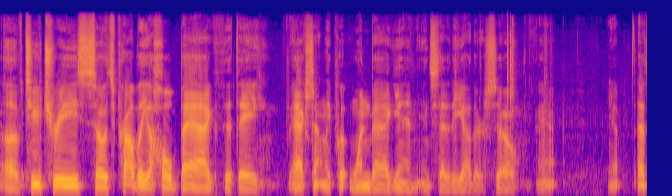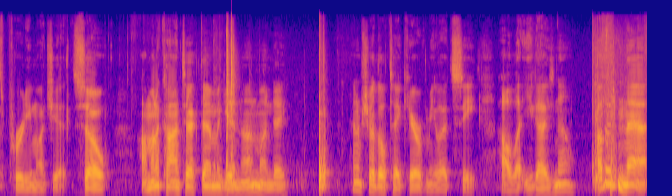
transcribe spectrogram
of two trees, so it's probably a whole bag that they accidentally put one bag in instead of the other. So, yeah, yep, that's pretty much it. So, I'm going to contact them again on Monday, and I'm sure they'll take care of me. Let's see. I'll let you guys know. Other than that,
